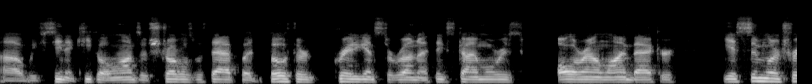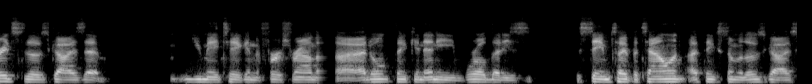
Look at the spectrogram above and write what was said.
Uh, we've seen that Kiko Alonso struggles with that, but both are great against the run. I think Skai Moore is all around linebacker. He has similar traits to those guys that you may take in the first round. I don't think in any world that he's the same type of talent. I think some of those guys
